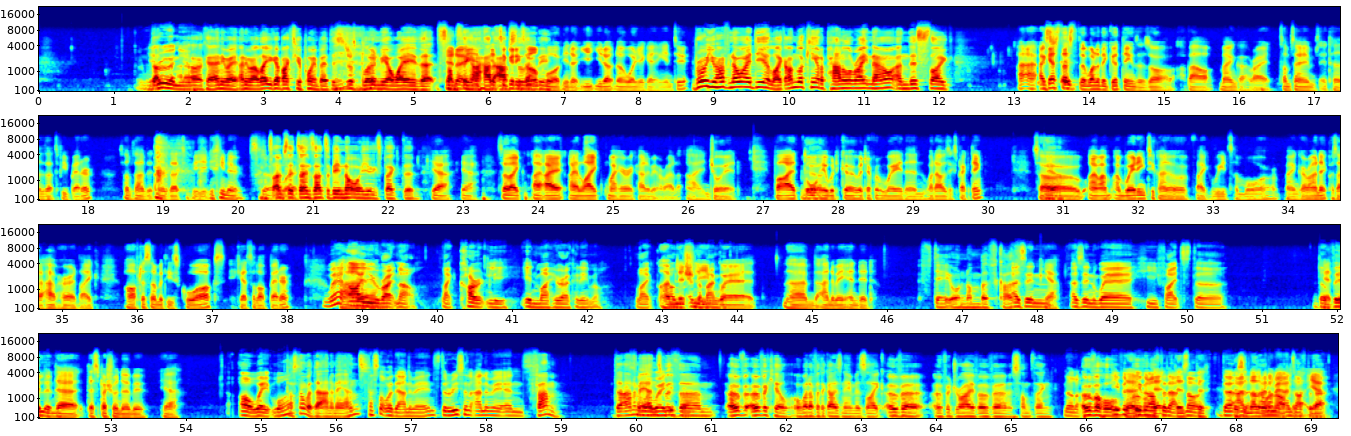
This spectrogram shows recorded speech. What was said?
that- ruin you. Okay, anyway, anyway, I'll let you get back to your point, but this has just blown me away that something no, I had it's a good example of you know you, you don't know what you're getting into. Bro, you have no idea. Like I'm looking at a panel right now and this like I, I- I guess that's it- the one of the good things as well about manga, right? Sometimes it turns out to be better. Sometimes it turns out to be, you know, sometimes it turns out to be not what you expected. Yeah, yeah. So like, I, I, I like My Hero Academia, right? I enjoy it, but I thought Yeah. it would go a different way than what I was expecting. So I'm, I'm I'm waiting to kind of like read some more manga around it because I have heard like after some of these school arcs, it gets a lot better. Where are you Um, right now? Like currently in My Hero Academia, like I'm um, in the literally manga, where um, the anime ended. Stay your numbers, cuz. as in yeah. as in where he fights the the Yeah, villain. the, the special Nomu. Yeah. oh wait, what? That's not where the anime ends. That's not where the anime ends. The recent anime ends. Fam. The anime Somewhere ends with different. um over overkill or whatever the guy's name is, like over overdrive over something. No, no. Overhaul. Even No, even there- after that, there's- no. there's- the there's an- another one anime after ends that, after yeah. that.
